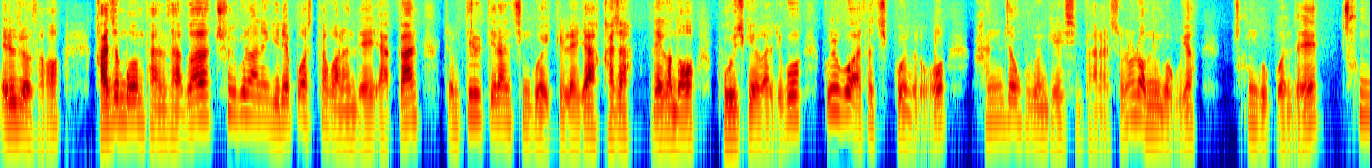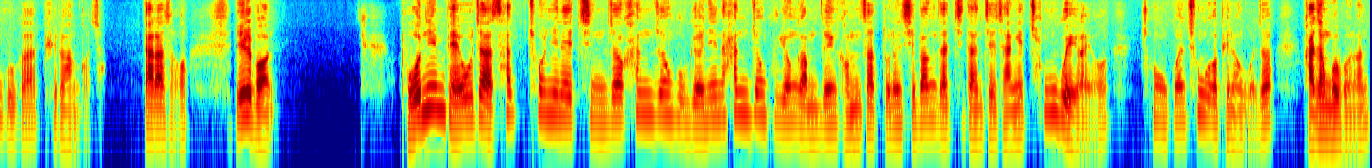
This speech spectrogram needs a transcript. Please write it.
예를 들어서 가정법원 판사가 출근하는 길에 버스 타고 가는데 약간 좀 띨띨한 친구가 있길래 야 가자 내가 너 보여주게 해가지고 끌고 와서 직권으로 한정 후견 개의 심판할 수는 없는 거고요. 청구권자의 청구가 필요한 거죠. 따라서 1번 본인 배우자 사촌인의 친적 한정 후견인 한정 후견 감독인 검사 또는 지방자치단체장의 청구에 가요. 청구권 청구가 필요한 거죠. 가정법원은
